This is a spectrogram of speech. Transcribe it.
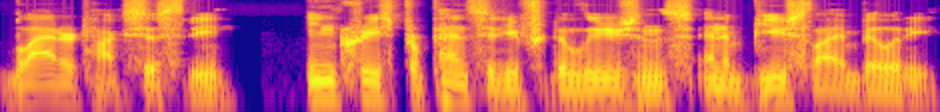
bladder toxicity, increased propensity for delusions, and abuse liability.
